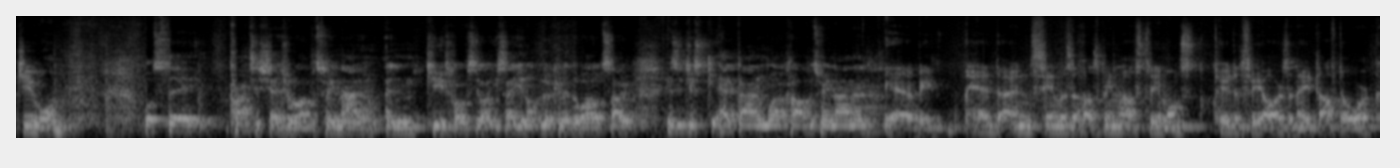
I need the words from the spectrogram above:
due one What's the practice schedule like between now and Q School? Obviously, like you say, you're not looking at the world, so is it just head down and work hard between now and then? Yeah, it'll be head down, same as it has been last three months, two to three hours a night after work.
